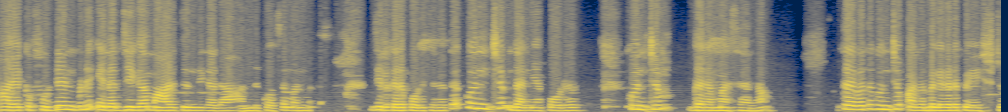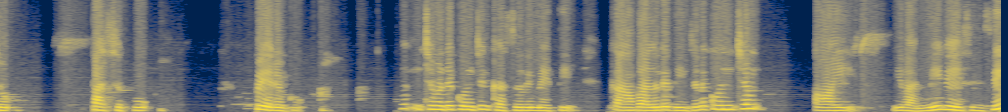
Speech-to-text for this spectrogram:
ఆ యొక్క ఫుడ్ ఏంటంటే ఎనర్జీగా మారుతుంది కదా. అందుకోసం అన్నమాట జీలకర్ర పౌడర్ తర్వాత కొంచెం ధనియా పౌడర్ కొంచెం గరం మసాలా తర్వాత కొంచెం అల్లం వెల్లిగడ్డ పేస్టు పసుపు పెరుగు కొంచెం అంటే కొంచెం కసూరి మేతి కావాలంటే దీంట్లో కొంచెం ఆయిల్ ఇవన్నీ వేసేసి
